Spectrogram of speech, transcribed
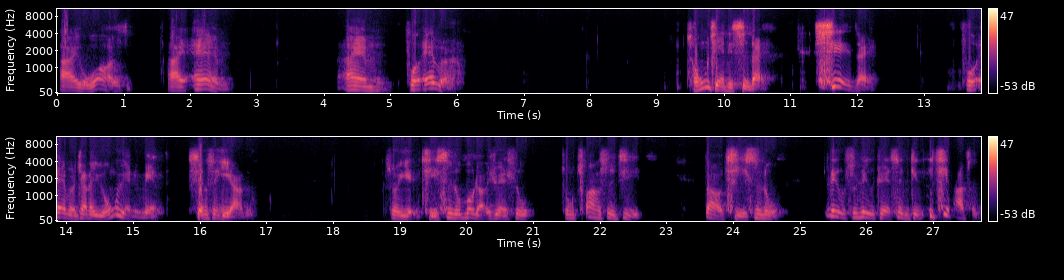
I was, I am, I am forever. 从前的时代，现在，forever 将来永远里面，神是一样的。所以启示录末了一卷书，从创世纪到启示录，六十六卷圣经一气呵成，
